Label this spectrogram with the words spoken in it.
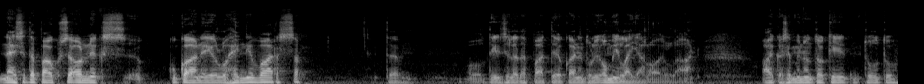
Näissä tapauksissa onneksi kukaan ei ollut hengenvaarassa. Että oltiin sillä tapaa, että jokainen tuli omilla jaloillaan. Aikaisemmin on toki tultu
